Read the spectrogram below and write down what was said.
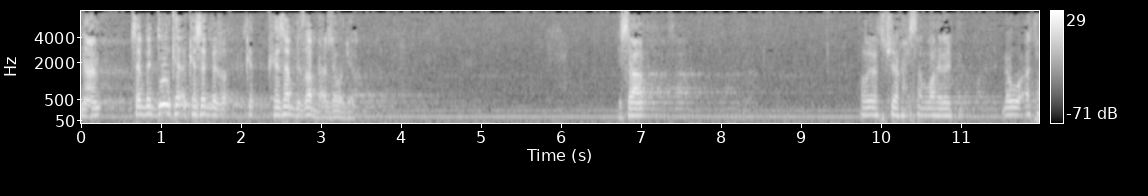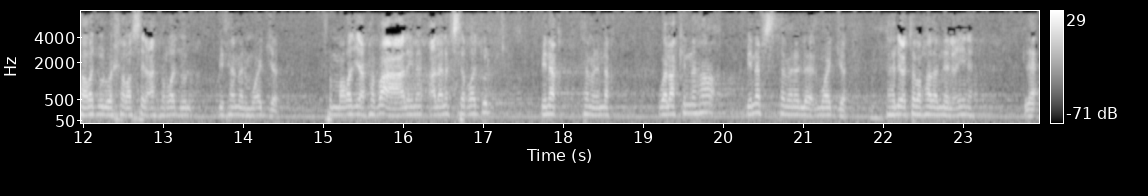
نعم. سب الدين كسب كسب الرب عز وجل. يسار. فضيلة الشيخ أحسن الله إليكم. لو أتى رجل وشرى سلعة من رجل بثمن مؤجل ثم رجع فباع على نفس الرجل بنقد ثمن النقد ولكنها بنفس ثمن المؤجل فهل يعتبر هذا من العينة؟ لا.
